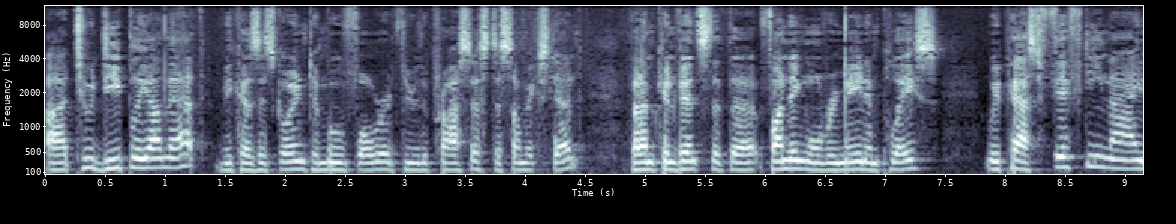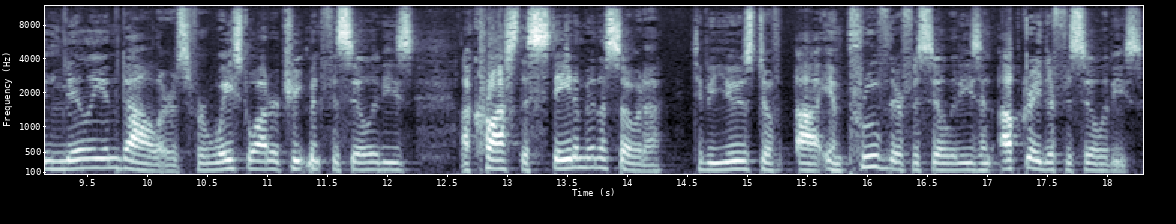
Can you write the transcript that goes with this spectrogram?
uh, too deeply on that because it's going to move forward through the process to some extent, but I'm convinced that the funding will remain in place. We passed $59 million for wastewater treatment facilities across the state of Minnesota to be used to uh, improve their facilities and upgrade their facilities.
